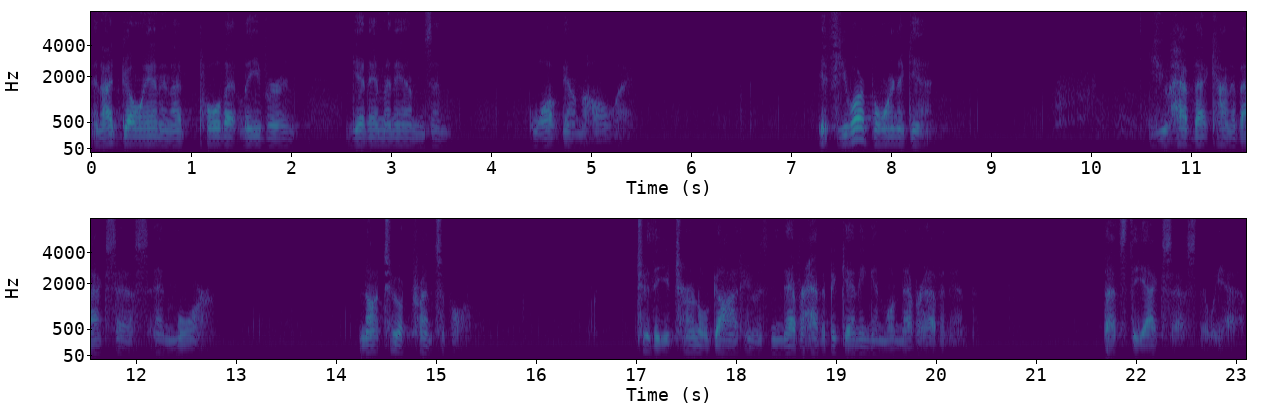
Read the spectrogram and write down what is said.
And I'd go in and I'd pull that lever and get M&Ms and walk down the hallway. If you are born again, you have that kind of access and more. Not to a principal, to the eternal God who has never had a beginning and will never have an end. That's the access that we have.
